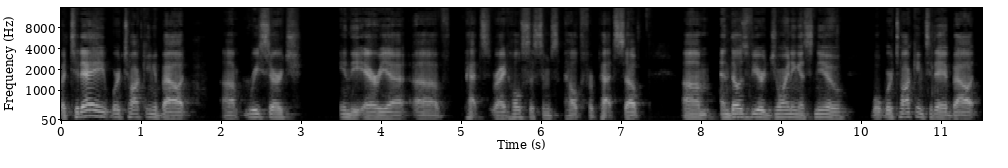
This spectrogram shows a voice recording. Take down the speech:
But today we're talking about uh, research in the area of pets, right? Whole systems health for pets. So, um, and those of you who are joining us new, what we're talking today about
